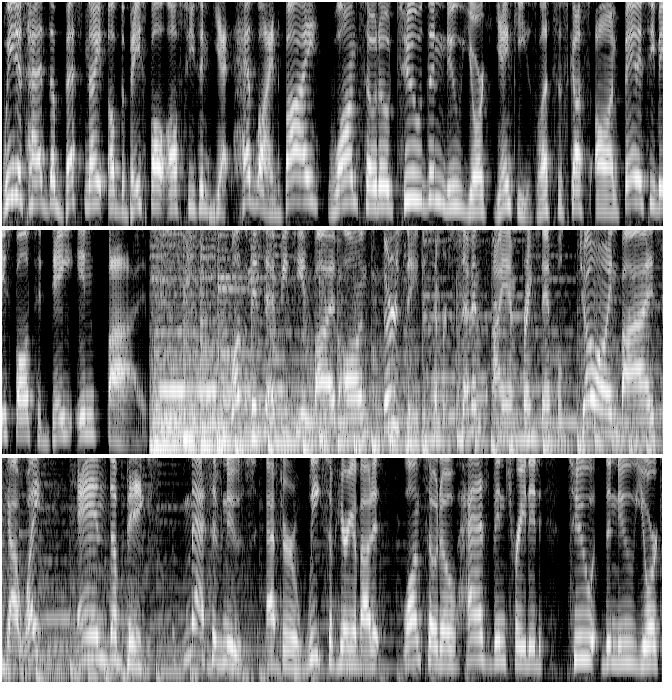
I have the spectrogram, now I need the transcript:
We just had the best night of the baseball offseason yet, headlined by Juan Soto to the New York Yankees. Let's discuss on fantasy baseball today in five. Welcome into FBT in five on Thursday, December 7th. I am Frank Stampfl, joined by Scott White, and the big, massive news. After weeks of hearing about it, Juan Soto has been traded to the New York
